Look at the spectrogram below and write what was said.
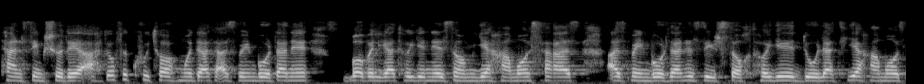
تنظیم شده. اهداف کوتاه مدت از بین بردن قابلیت های نظامی حماس هست از بین بردن زیرساخت های دولتی حماس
